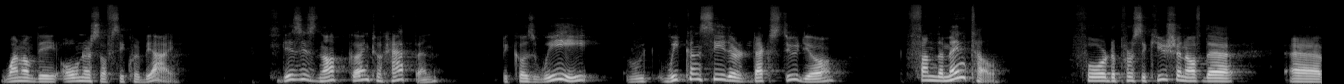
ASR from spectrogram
one of the owners of SQL BI. This is not going to happen because we we consider DAX Studio fundamental for the prosecution of the uh,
